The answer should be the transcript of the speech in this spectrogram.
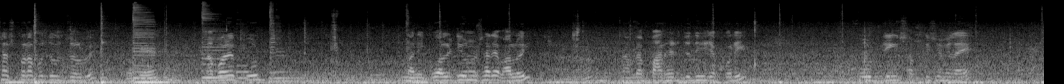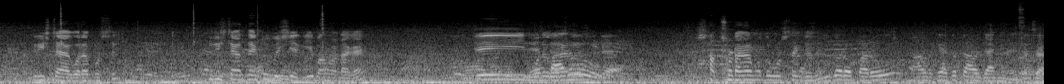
শেষ করা পর্যন্ত চলবে। ওকে। তারপরে ফুড মানে কোয়ালিটি অনুসারে ভালোই। আমরা পার হেড যদি হিসাব করি ফুড ড্রিঙ্ক সব কিছু মিলায়ে তিরিশ টাকা করে পড়ছে। তিরিশ টাকাতে একটু বেশি আর কি বাংলা টাকায় এই মনে করেন সাতশো টাকার মতো পড়ছে একজনে। করো পারো? তাও জানি আচ্ছা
